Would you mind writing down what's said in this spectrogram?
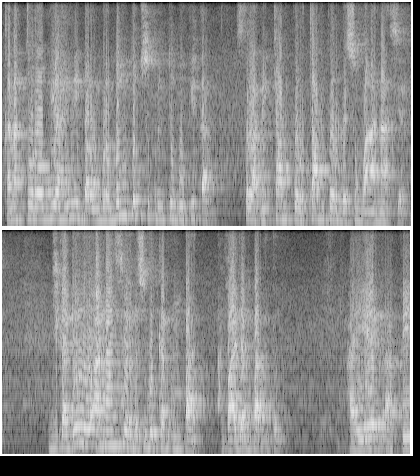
Karena turabiyah ini baru berbentuk seperti tubuh kita setelah dicampur-campur di semua anasir. Jika dulu anasir disebutkan empat apa aja empat itu? Air, api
